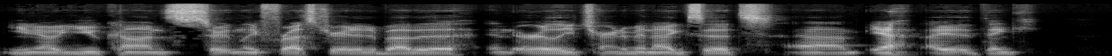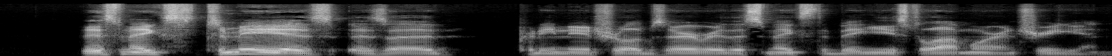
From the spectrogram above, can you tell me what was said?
you know, UConn's certainly frustrated about a, an early tournament exit. Um, yeah, I think this makes to me as as a pretty neutral observer, this makes the Big East a lot more intriguing.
